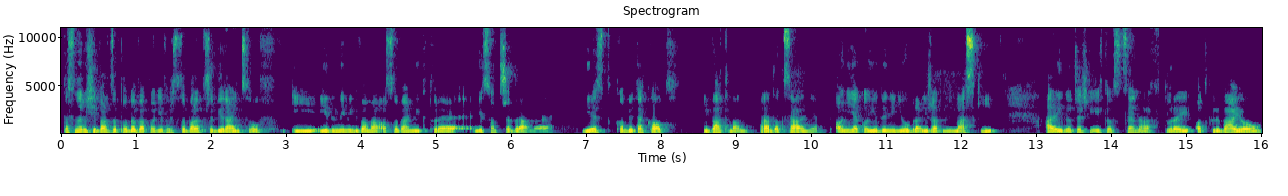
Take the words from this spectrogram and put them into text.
Ta scena mi się bardzo podoba, ponieważ jest to bal przebierańców i jedynymi dwoma osobami, które nie są przebrane, jest kobieta kot i Batman, paradoksalnie. Oni jako jedyni nie ubrali żadnej maski, ale jednocześnie jest to scena, w której odkrywają,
